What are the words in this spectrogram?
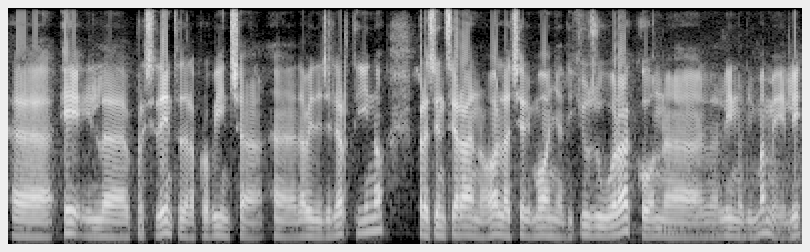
eh, e il presidente della provincia eh, Davide Geliartino presenteranno presenzieranno alla cerimonia di chiusura con uh, l'inno di Mameli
